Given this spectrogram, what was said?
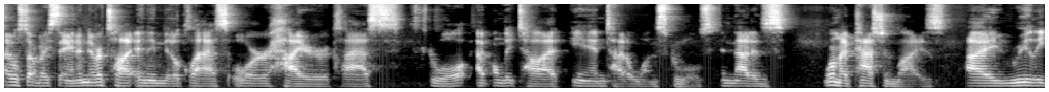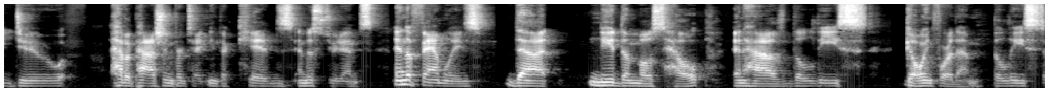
I will start by saying I've never taught in a middle class or higher class school. I've only taught in Title I schools, and that is where my passion lies. I really do have a passion for taking the kids and the students and the families that need the most help and have the least going for them, the least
